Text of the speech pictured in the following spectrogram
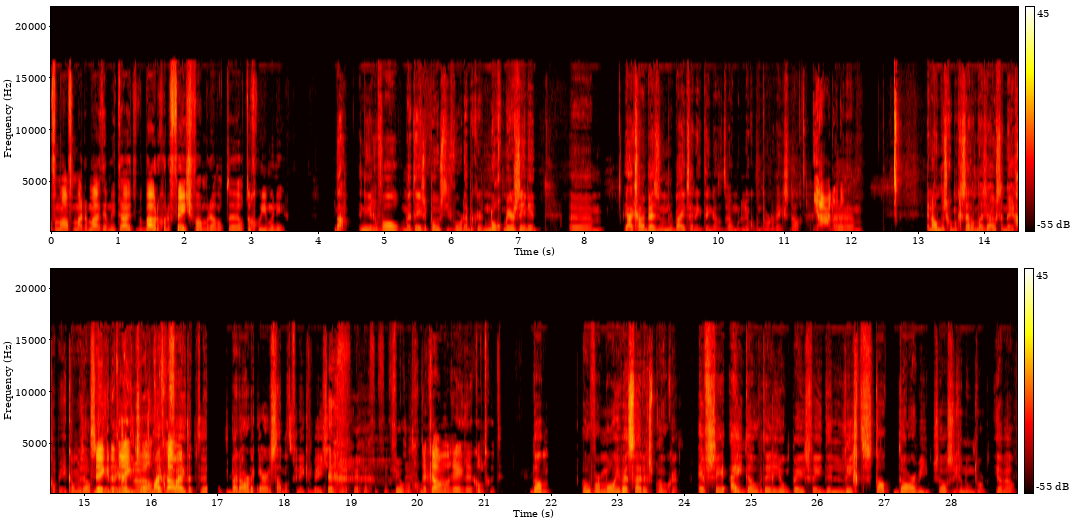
8-0 vanaf, maar dat maakt helemaal niet uit. We bouwen er gewoon een feestje van, maar dan op de, op de goede manier. Nou, in ieder geval met deze positieve woorden heb ik er nog meer zin in. Ehm, ja, ik ga mijn best doen om erbij te zijn. Ik denk dat het wel moet lukken op een doordeweekse dag. Ja, dan Ehm, en anders kom ik gezellig naar jou staan. Nee, grapje. Ik kan mezelf Zeker, niet in. Ik ga niet zoals. Michael Feit op de, op de- bij de harde kern staan. Dat vind ik een beetje te veel van het goede. dat gaan we wel regelen. Dat komt goed. Dan over mooie wedstrijden gesproken. FC Eindhoven tegen Jong PSV. De Lichtstad Derby, zoals die genoemd wordt. Jawel.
